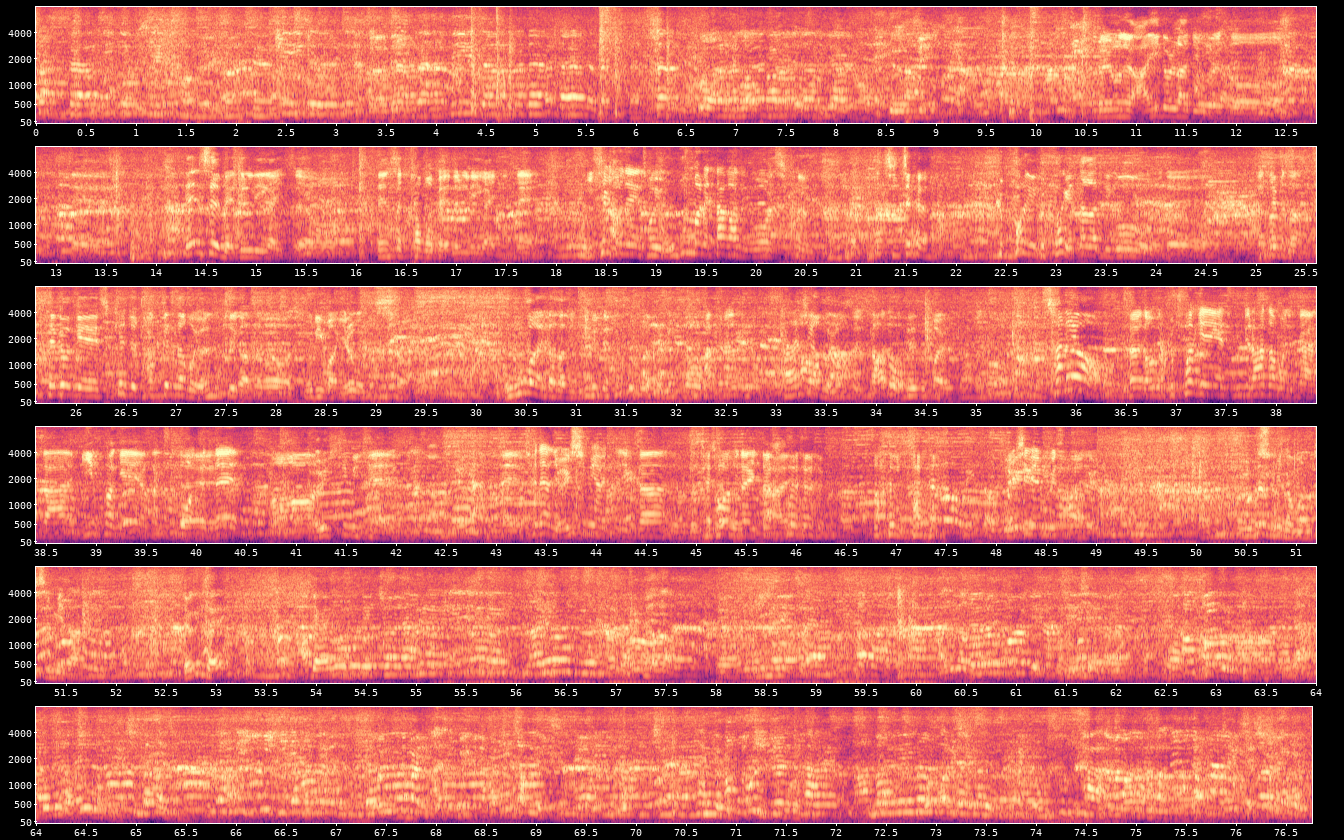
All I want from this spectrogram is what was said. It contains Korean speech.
속삭이고 싶어 저희 오늘 아이돌 라디오에서 이제 댄스 메들리가 있어요. 댄스 커버 메들리가 있는데 이틀 전에 저희 5분 만에 따가지고 지금 진짜 급하게 급하게 따가지고 네. 새벽에 스케줄 다 끝나고 연습실 가서 둘이 막 이러고 있었어요. 5분 만에 따가지고 우리 그때 30분 걸렸어. 아, 그래? 한 1시간 걸렸어요. 나도 어디서 막 이렇게 하면서. 찬이 형! 제가 너무 급하게 준비를 하다 보니까 약간 미흡하게 약간 춘것 같은데? 어, 열심히 진행했습니다. 네, 최대한 열심히 할 테니까 여러분 죄송합니다 일단 죄송합니다 열심히 해보겠습니다 춤이 너무 좋습니다. 여긴 돼?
